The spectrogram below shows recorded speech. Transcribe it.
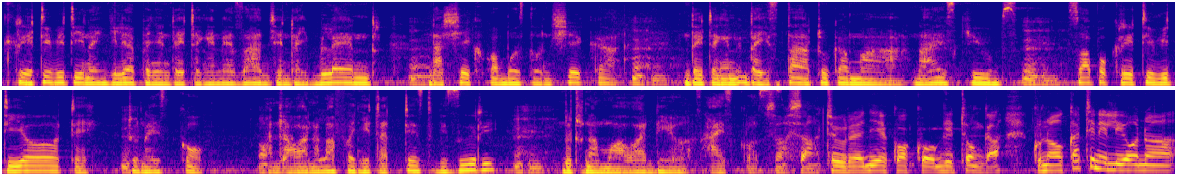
creativity inaingilia penye nitaitengeneza aje, ndaiblend ndashake kwa boston shaker mm -hmm. ndaistar tu kama na ice cubes. Mm -hmm. so hapo creativity yote tunaiscore andawana alafu wenye itatest vizuri ndo tunamwawadi hiyo high scores Sasa turejee kwako Gitonga. Kuna wakati niliona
